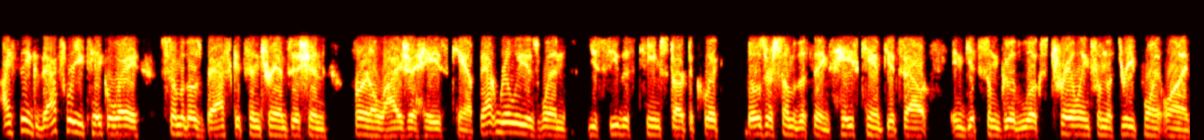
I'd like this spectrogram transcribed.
I think that's where you take away some of those baskets in transition for an Elijah Hayes camp. That really is when you see this team start to click those are some of the things. Hayes Camp gets out and gets some good looks, trailing from the three point line,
